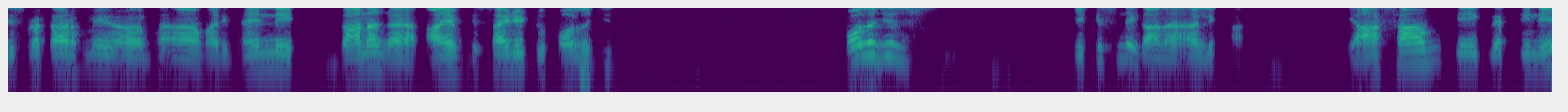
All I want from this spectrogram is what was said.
जिस प्रकार हमें हमारी बहन ने गाना गाया I have decided to follow Jesus follow Jesus ये किसने गाना लिखा? ये आसाम के एक व्यक्ति ने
